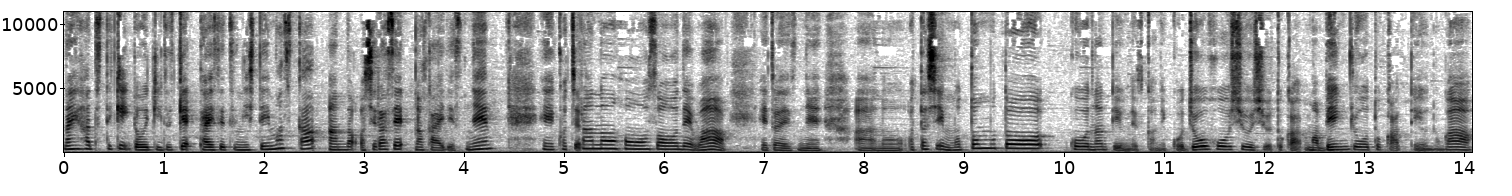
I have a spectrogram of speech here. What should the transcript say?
内発的動機づけ大切にしていますか？お知らせの回ですね、えー、こちらの放送ではえっ、ー、とですねあの私もともとこう何て言うんですかねこう情報収集とか、まあ、勉強とかっていうのが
